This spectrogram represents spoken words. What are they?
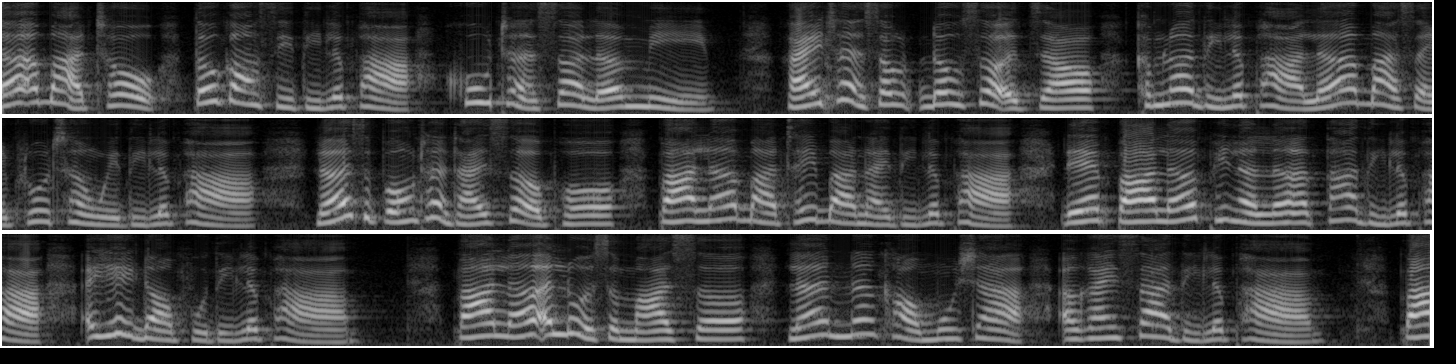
လာအမထုတ်တောက်ကောင်စီတီလဖာခုထန်ဆော့လမီဂိုင်းထန်ဆုတ်ဒုတ်ဆော့အကြောင်းကမလာတီလဖာလာအမဆိုင်ဖလို့ထန်ဝေတီလဖာလာစပုံးထန်တိုင်းဆော့ဖောဘာလာအမထိတ်ပါနိုင်တီလဖာဒဲဘာလာဖိလန်လန်အသတီလဖာအရိတ်တော်ဖူတီလဖာဘာလာအလို့စမားဆလာနက်ခေါမှုရှာအကိုင်းစတီလဖာဘာ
